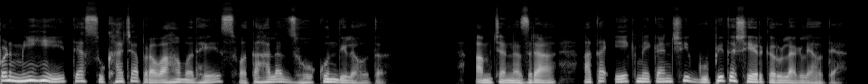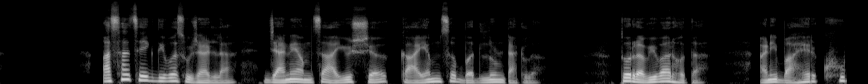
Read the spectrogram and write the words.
पण मीही त्या सुखाच्या प्रवाहामध्ये स्वतःला झोकून दिलं होतं. आमच्या नजरा आता एकमेकांशी गुपित शेअर करू लागल्या होत्या. असाच एक दिवस उजाडला ज्याने आमचं आयुष्य कायमचं बदलून टाकलं. तो रविवार होता आणि बाहेर खूप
